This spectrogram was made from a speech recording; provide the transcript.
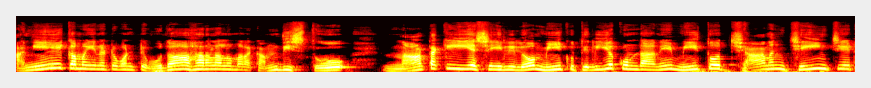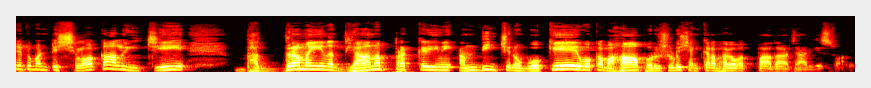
అనేకమైనటువంటి ఉదాహరణలు మనకు అందిస్తూ నాటకీయ శైలిలో మీకు తెలియకుండానే మీతో ధ్యానం చేయించేటటువంటి శ్లోకాలు ఇచ్చి భద్రమైన ధ్యాన ప్రక్రియని అందించిన ఒకే ఒక మహాపురుషుడు శంకర భగవత్పాదాచార్య స్వామి.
